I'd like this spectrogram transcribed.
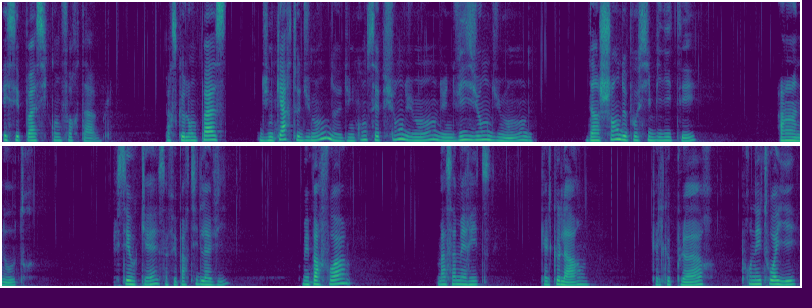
et c'est pas si confortable. Parce que l'on passe d'une carte du monde, d'une conception du monde, d'une vision du monde, d'un champ de possibilités à un autre. C'est ok, ça fait partie de la vie. Mais parfois, bah ça mérite quelques larmes, quelques pleurs pour nettoyer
